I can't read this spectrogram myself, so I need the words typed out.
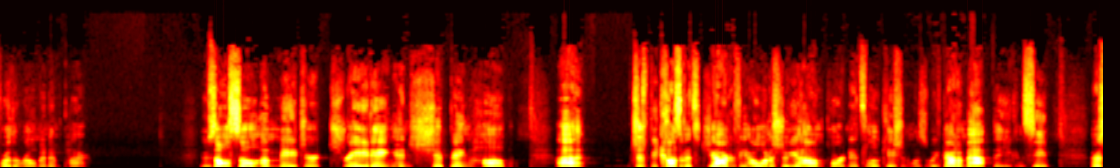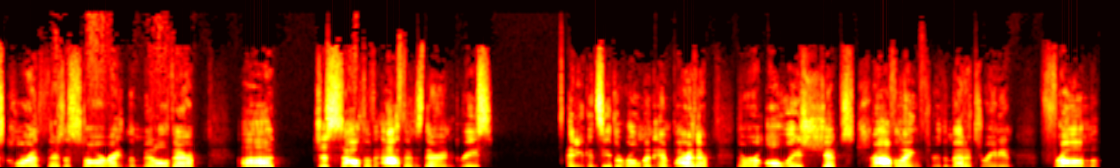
for the Roman Empire. It was also a major trading and shipping hub. Uh, just because of its geography, I want to show you how important its location was. We've got a map that you can see. There's Corinth, there's a star right in the middle there, uh, just south of Athens, there in Greece. And you can see the Roman Empire there. There were always ships traveling through the Mediterranean from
